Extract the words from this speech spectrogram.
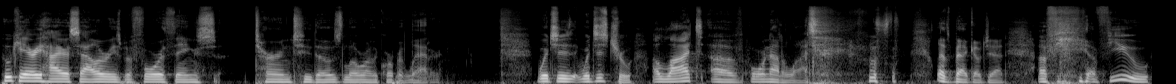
who carry higher salaries before things turn to those lower on the corporate ladder. Which is which is true. A lot of or not a lot. Let's back up, Chad. A few, a few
